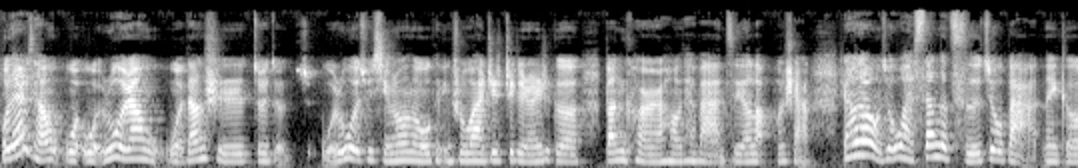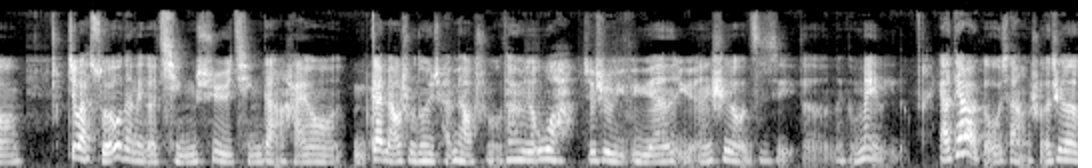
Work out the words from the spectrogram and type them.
我当时想，我我如果让我当时就就就我如果去形容呢，我肯定说哇，这这个人是个 banker，然后他把自己的老婆杀，然后但是我觉得哇，三个词就把那个。就把所有的那个情绪、情感，还有该描述的东西全描述。我当时觉得哇，就是语言语言是有自己的那个魅力的。然后第二个我想说，这个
